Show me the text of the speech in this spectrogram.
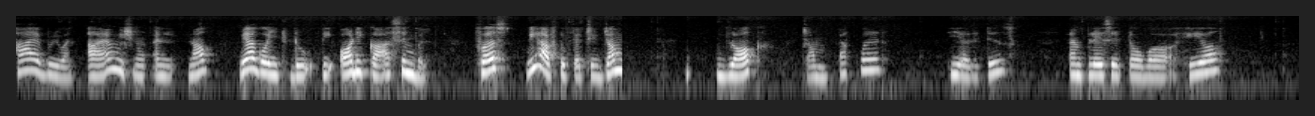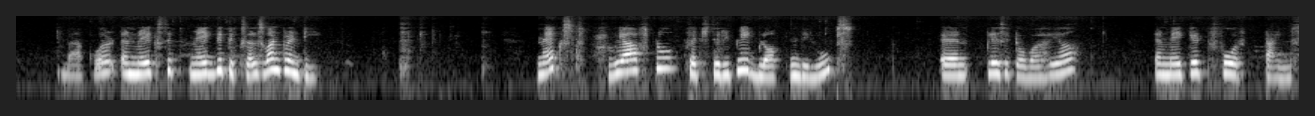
Hi everyone, I am Vishnu and now we are going to do the car symbol. First, we have to fetch a jump block, jump backward, here it is, and place it over here, backward, and makes the, make the pixels 120. Next, we have to fetch the repeat block in the loops. And place it over here and make it four times.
